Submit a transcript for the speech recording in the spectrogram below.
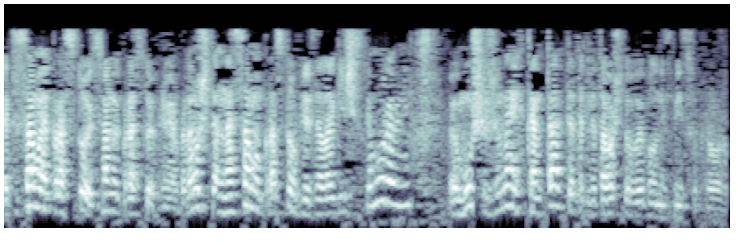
Это самый простой, самый простой пример. Потому что на самом простом физиологическом уровне э, муж и жена, их контакт это для того, чтобы выполнить митсу прорву.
